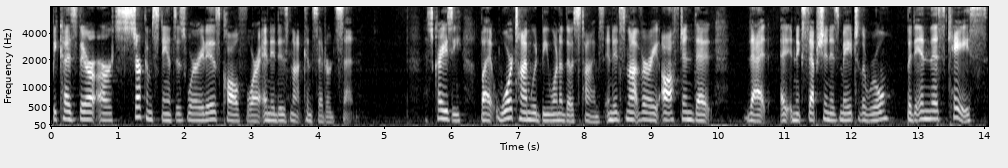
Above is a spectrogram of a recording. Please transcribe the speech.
Because there are circumstances where it is called for and it is not considered sin. It's crazy, but wartime would be one of those times. And it's not very often that that an exception is made to the rule, but in this case,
